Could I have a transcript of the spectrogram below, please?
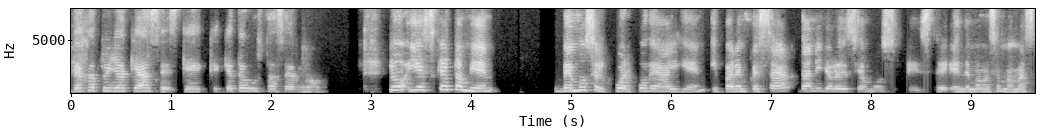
deja tú ya qué haces, ¿Qué, qué, te gusta hacer, ¿no? No, y es que también vemos el cuerpo de alguien y para empezar, Dani y yo lo decíamos este, en De Mamás a Mamás,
